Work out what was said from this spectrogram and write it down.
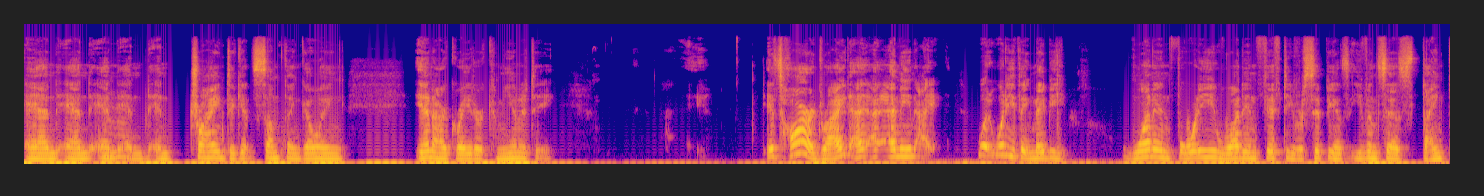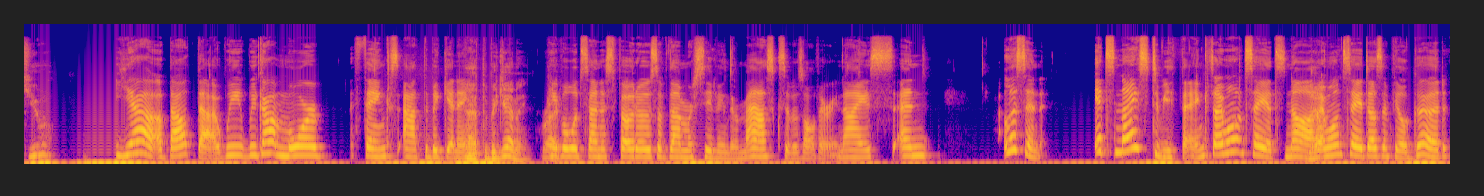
and and and Mhm. and and trying to get something going in our greater community it's hard right i i, I mean i what what do you think maybe one in 40 one in 50 recipients even says thank you Yeah, about that. We we got more thanks at the beginning. at the beginning right People would send us photos of them receiving their masks. It was all very nice. And listen, it's nice to be thanked. I won't say it's not. Yep. I won't say it doesn't feel good.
